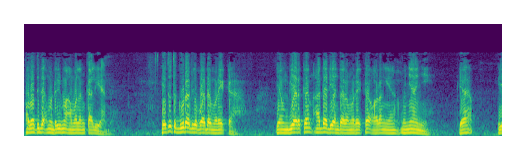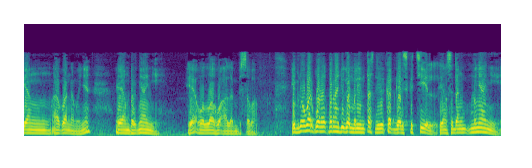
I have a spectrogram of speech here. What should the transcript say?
Allah tidak menerima amalan kalian. Yaitu teguran kepada mereka yang membiarkan ada di antara mereka orang yang menyanyi, ya, yang apa namanya, yang bernyanyi. Ya, wallahu alam bisawab. Ibnu Umar pernah juga melintas di dekat garis kecil yang sedang menyanyi.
